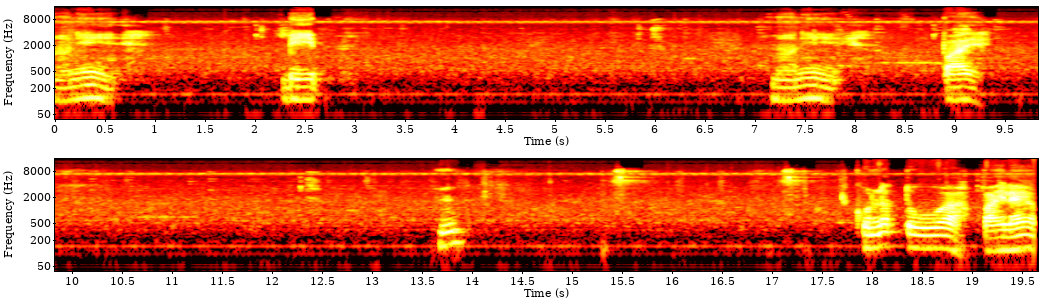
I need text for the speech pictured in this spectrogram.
มานี่ บีบ มานี่ ไปหึคนละตัวไปแล้ว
